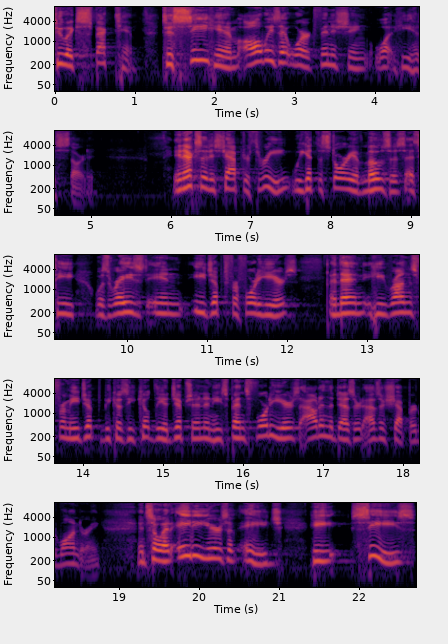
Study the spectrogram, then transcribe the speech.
to expect Him, to see Him always at work finishing what He has started. In Exodus chapter 3, we get the story of Moses as he was raised in Egypt for 40 years. And then he runs from Egypt because he killed the Egyptian, and he spends 40 years out in the desert as a shepherd wandering. And so at 80 years of age, he sees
